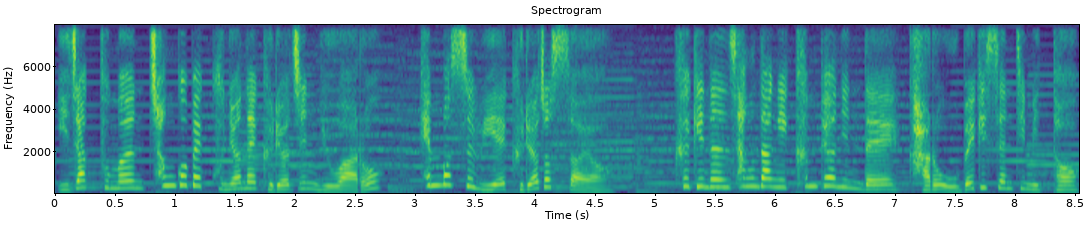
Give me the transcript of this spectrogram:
이 작품은 1909년에 그려진 유화로 캔버스 위에 그려졌어요. 크기는 상당히 큰 편인데 가로 502cm,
